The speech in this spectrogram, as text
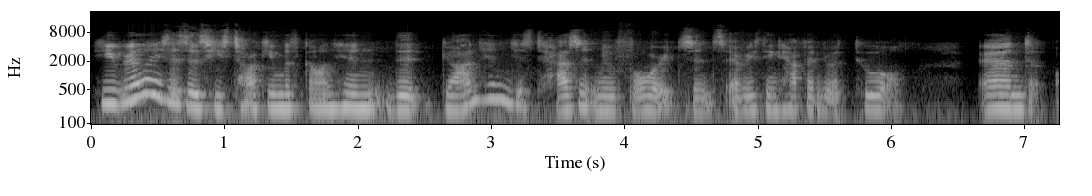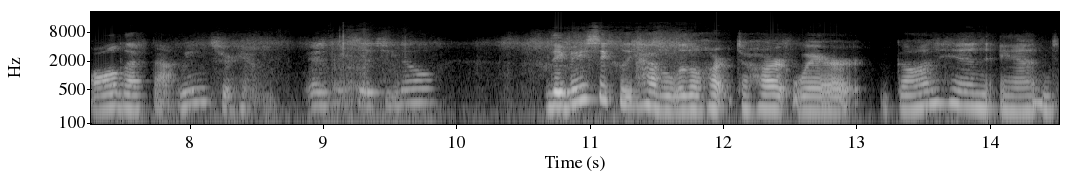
he realizes as he's talking with Gonhin that Gonhin just hasn't moved forward since everything happened with Tool and all that that means for him. And he says, you know, they basically have a little heart to heart where Gonhin and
